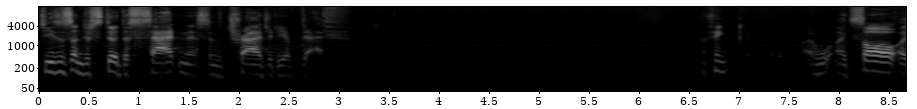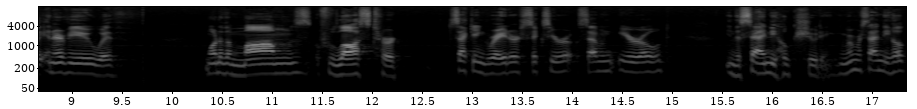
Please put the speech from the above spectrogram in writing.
Jesus understood the sadness and the tragedy of death. I think I, saw an interview with one of the moms who lost her second grader, six year, seven year old, in the Sandy Hook shooting. Remember Sandy Hook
